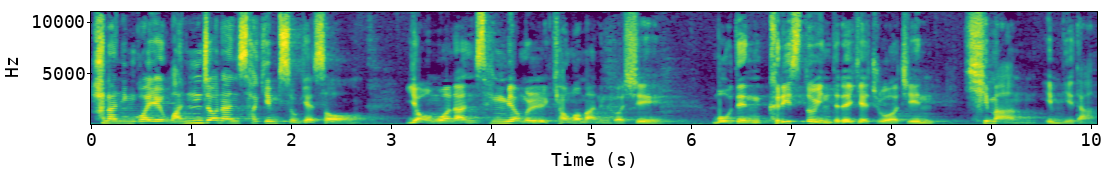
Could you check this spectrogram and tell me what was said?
하나님과의 완전한 사귐 속에서 영원한 생명을 경험하는 것이 모든 그리스도인들에게 주어진 희망입니다.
